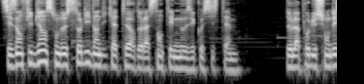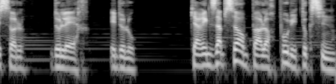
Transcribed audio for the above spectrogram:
Ces amphibiens sont de solides indicateurs de la santé de nos écosystèmes, de la pollution des sols, de l'air et de l'eau, car ils absorbent par leur peau les toxines.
